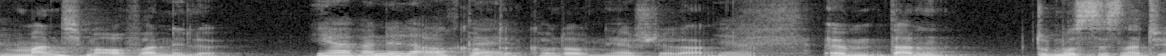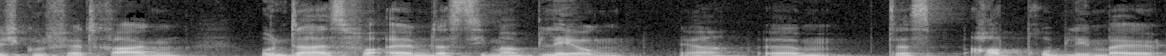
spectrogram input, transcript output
Manchmal auch Vanille. Ja, Vanille ja, auch kommt, geil. Kommt auf den Hersteller an. Ja. Ähm, dann, du musst es natürlich gut vertragen. Und da ist vor allem das Thema Blähung. Ja? Ähm, das Hauptproblem bei,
